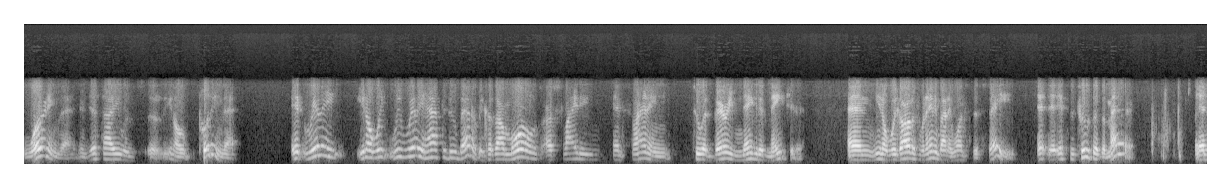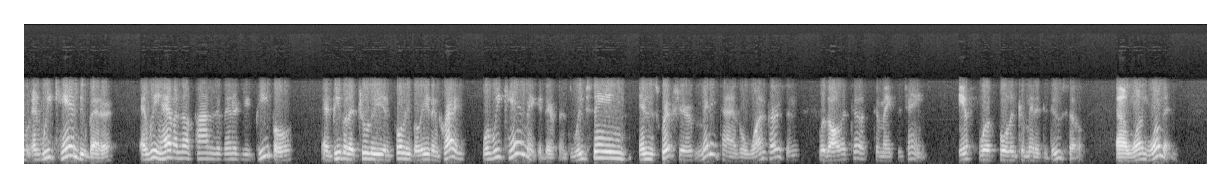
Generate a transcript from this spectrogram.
wording that and just how he was uh, you know putting that it really you know we we really have to do better because our morals are sliding and slanting to a very negative nature and you know regardless what anybody wants to say it, it's the truth of the matter and and we can do better and we have enough positive energy people and people that truly and fully believe in Christ well, we can make a difference. We've seen in the scripture many times where one person was all it took to make the change, if we're fully committed to do so. Uh, one woman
